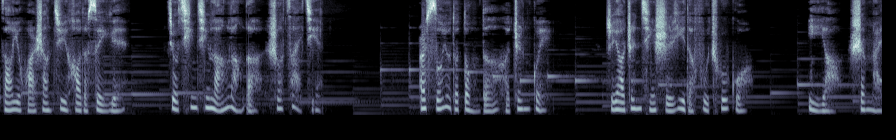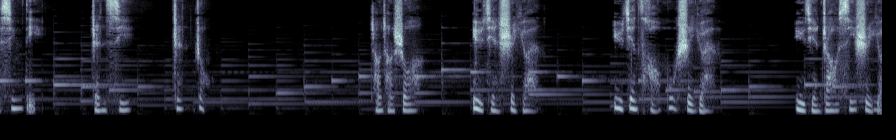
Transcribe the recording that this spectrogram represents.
早已划上句号的岁月，就清清朗朗的说再见。而所有的懂得和珍贵，只要真情实意的付出过，亦要深埋心底，珍惜，珍重。常常说，遇见是缘，遇见草木是缘，遇见朝夕是缘，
